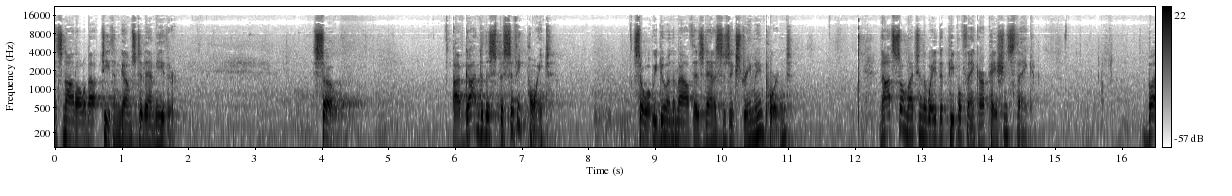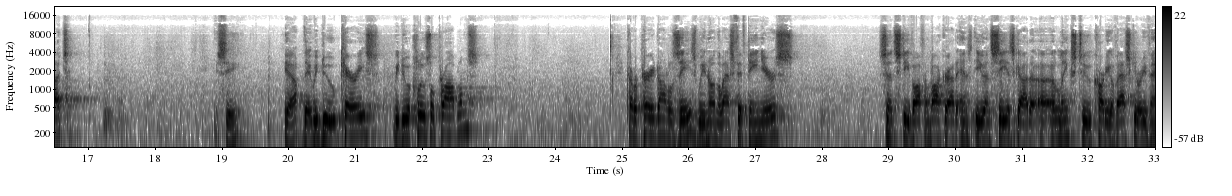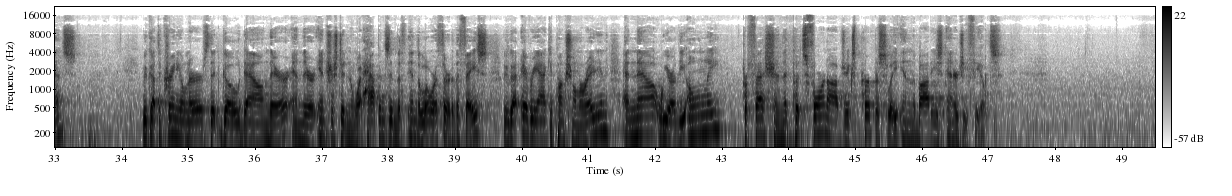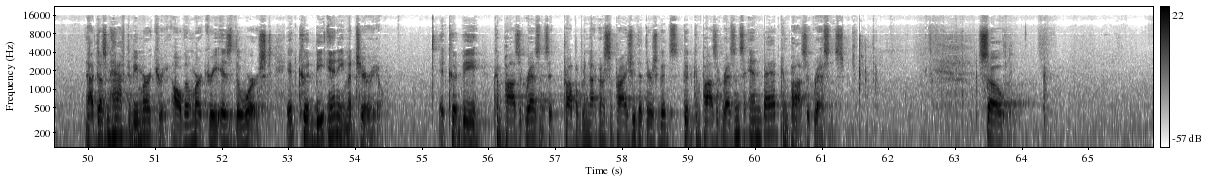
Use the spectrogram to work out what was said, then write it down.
It's not all about teeth and gums to them either. So, I've gotten to the specific point. So, what we do in the mouth as dentists is extremely important. Not so much in the way that people think, our patients think. But, you see, yeah, they, we do caries, we do occlusal problems, cover periodontal disease. We know in the last 15 years, since Steve Offenbacher out of UNC has got a, a links to cardiovascular events. We've got the cranial nerves that go down there, and they're interested in what happens in the, in the lower third of the face. We've got every acupunctural meridian, and now we are the only profession that puts foreign objects purposely in the body's energy fields. Now, it doesn't have to be mercury, although mercury is the worst. It could be any material. It could be composite resins. It's probably not going to surprise you that there's good, good composite resins and bad composite resins. So,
